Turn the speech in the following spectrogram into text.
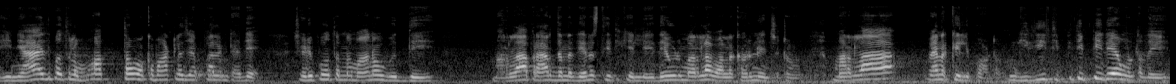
ఈ న్యాయాధిపతులు మొత్తం ఒక మాటలో చెప్పాలంటే అదే చెడిపోతున్న మానవ బుద్ధి మరలా ప్రార్థన దీనస్థితికి వెళ్ళి దేవుడు మరలా వాళ్ళ కరుణించటం మరలా వెనక్కి వెళ్ళిపోవటం ఇది తిప్పి తిప్పి ఇదే ఉంటుంది.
